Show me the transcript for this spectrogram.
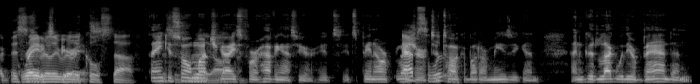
a this great is really really cool stuff. Thank This you is so really much, guys, awesome. for having us here. It's it's been our pleasure Absolutely. to talk about our music and and good luck with your band and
